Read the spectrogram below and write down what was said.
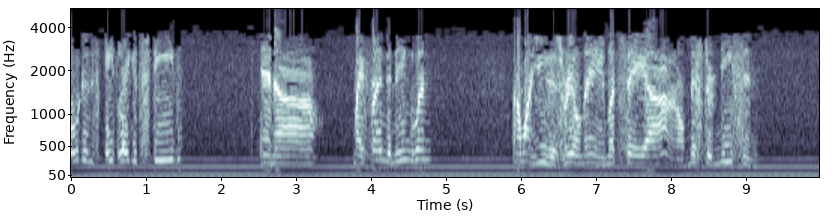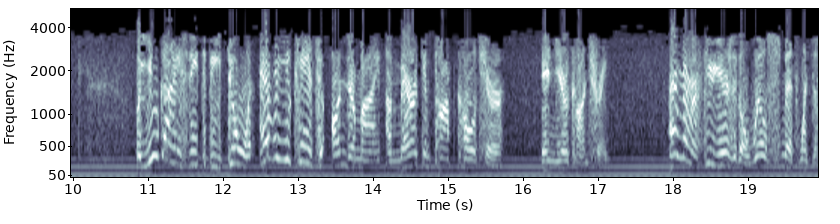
Odin's eight-legged steed, and uh, my friend in England. I don't want to use his real name. Let's say uh, I don't know, Mr. Neeson. But you guys need to be doing whatever you can to undermine American pop culture in your country. I remember a few years ago, Will Smith went to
